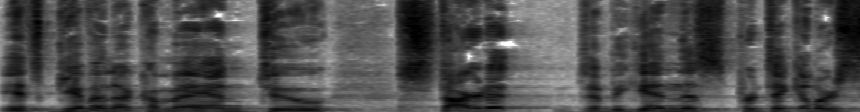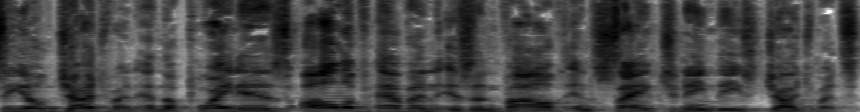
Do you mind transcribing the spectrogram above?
It's given a command to start it, to begin this particular seal judgment. And the point is, all of heaven is involved in sanctioning these judgments.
